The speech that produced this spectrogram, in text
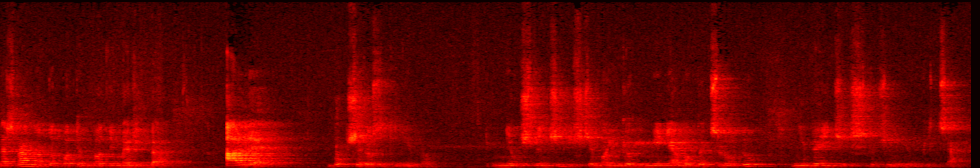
nazwano to potem wody Meriba, ale Bóg się rozgniewał. Nie uświęciliście mojego imienia wobec ludu, nie wejdziesz do ziemi obiecanej.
